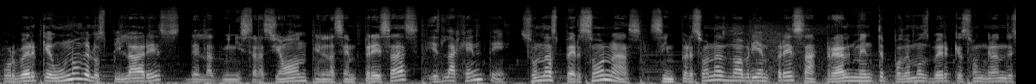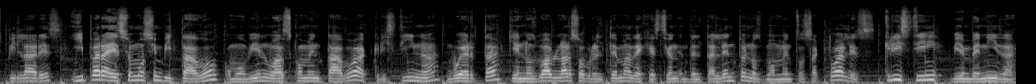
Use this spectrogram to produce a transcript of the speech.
por ver que uno de los pilares de la administración en las empresas es la gente, son las personas. Sin personas no habría empresa. Realmente podemos ver que son grandes pilares y para eso hemos invitado, como bien lo has comentado, a Cristina Huerta, quien nos va a hablar sobre el tema de gestión del talento en los momentos actuales. Cristi, bienvenida.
